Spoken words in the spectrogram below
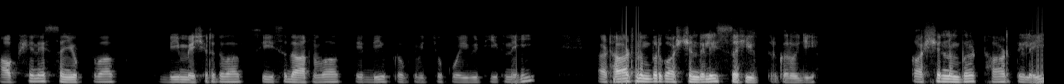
ਆਪਸ਼ਨ ਹੈ ਸੰਯੁਕਤ ਵਾਕ ਬੀ ਮਿਸ਼ਰਿਤ ਵਾਕ ਸੀ ਸਧਾਰਨ ਵਾਕ ਤੇ ਡੀ ਉਪਰੋਕਤ ਵਿੱਚੋਂ ਕੋਈ ਵੀ ਠੀਕ ਨਹੀਂ। 68 ਨੰਬਰ ਕੁਐਸਚਨ ਦੇ ਲਈ ਸਹੀ ਉੱਤਰ ਕਰੋ ਜੀ। ਕੁਐਸਚਨ ਨੰਬਰ 68 ਦੇ ਲਈ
